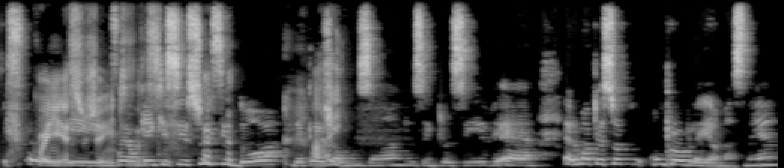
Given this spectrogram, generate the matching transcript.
conheço e gente. Foi alguém que se suicidou depois Ai. de alguns anos, inclusive. É, era uma pessoa com problemas, né?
